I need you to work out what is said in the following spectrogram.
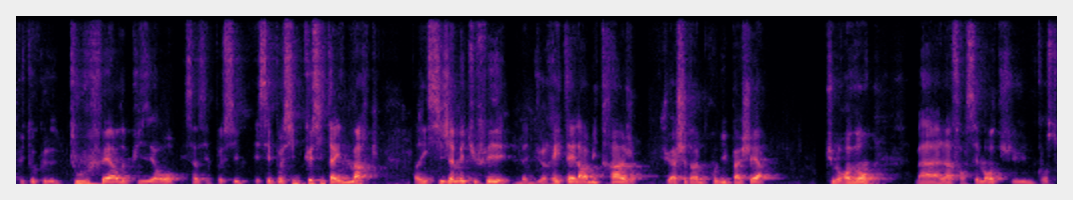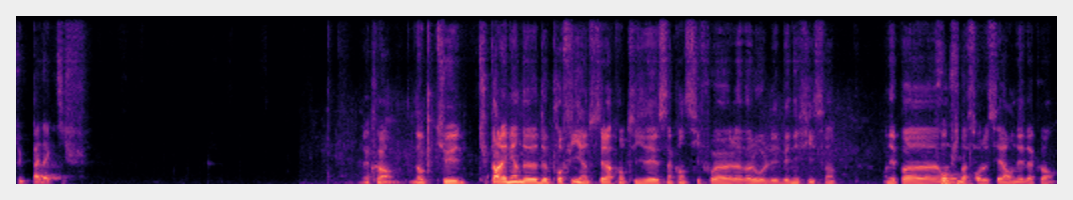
plutôt que de tout faire depuis zéro. Et ça, c'est possible. Et c'est possible que si tu as une marque. Tandis que si jamais tu fais bah, du retail arbitrage, tu achètes un produit pas cher, tu le revends, bah, là, forcément, tu ne construis pas d'actifs. D'accord. Donc, tu, parlais bien de, profit hein. tout à l'heure quand tu disais 56 fois la valeur, les bénéfices. Hein. On n'est pas, pas, sur le CR, on est d'accord.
